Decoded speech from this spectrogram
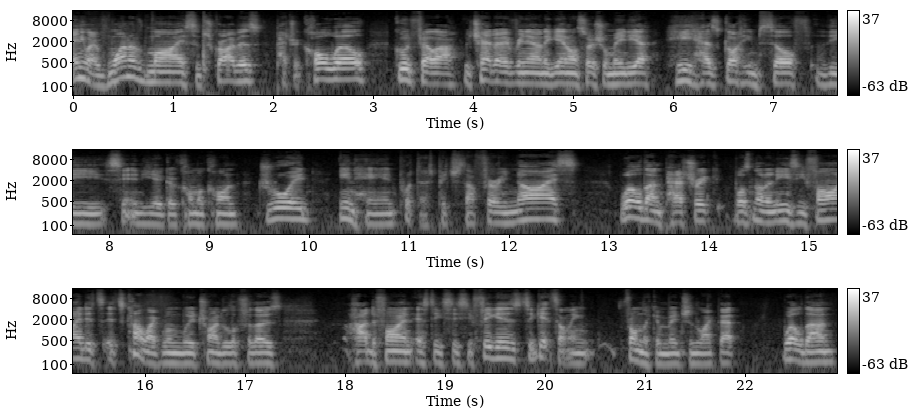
Anyway, one of my subscribers, Patrick Colwell, good fella, we chat every now and again on social media. He has got himself the San Diego Comic Con droid in hand, put those pictures up very nice. Well done, Patrick. Was not an easy find. It's it's kind of like when we're trying to look for those hard to find SDCC figures to get something from the convention like that. Well done.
